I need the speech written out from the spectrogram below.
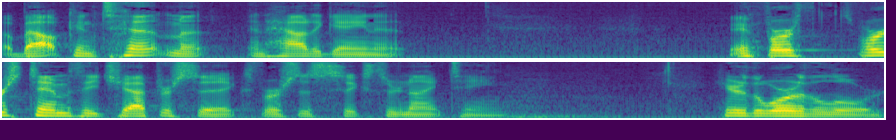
about contentment and how to gain it. In 1 Timothy chapter 6, verses 6 through 19. Hear the word of the Lord.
